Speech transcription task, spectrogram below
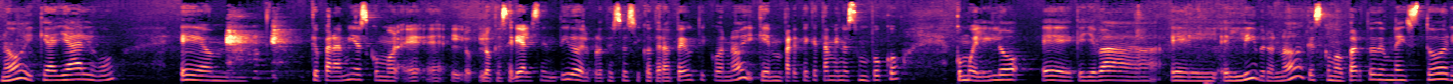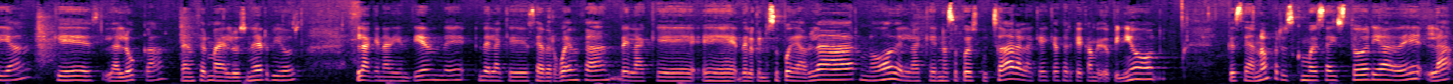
¿no? Y que hay algo eh, que para mí es como eh, eh, lo, que sería el sentido del proceso psicoterapéutico, ¿no? Y que me parece que también es un poco como el hilo eh, que lleva el, libro, ¿no? Que es como parte de una historia que es la loca, la enferma de los nervios, la que nadie entiende, de la que se avergüenza, de la que de lo que no se puede hablar, ¿no? De la que no se puede escuchar, a la que hay que hacer que cambie de opinión, que sea, ¿no? Pero es como esa historia de la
